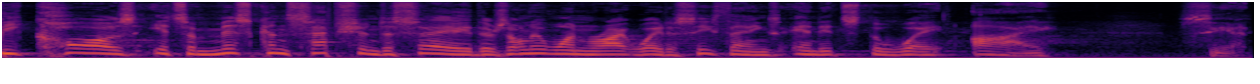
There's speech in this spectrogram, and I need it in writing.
because it's a misconception to say there's only one right way to see things, and it's the way I see it.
